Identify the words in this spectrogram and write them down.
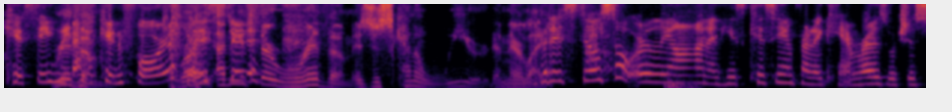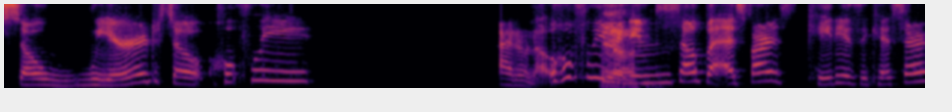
kissing Rhythm. back and forth. right. I think it's their rhythm is just kind of weird, and they're like, but it's still so early on and he's kissing in front of cameras, which is so weird. So hopefully I don't know. Hopefully he redeems himself. But as far as Katie as a kisser,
